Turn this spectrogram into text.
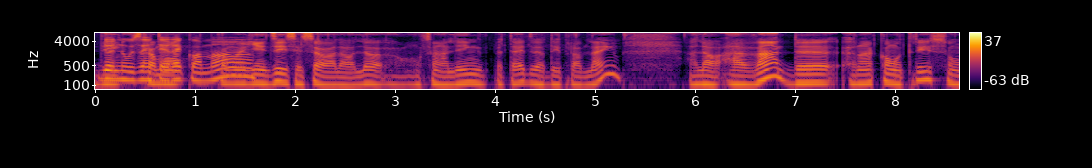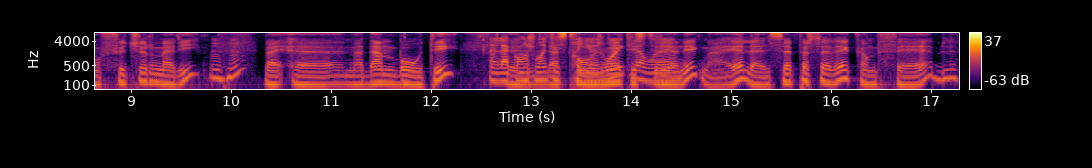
de nos comme on- intérêts Comme communs. on vient de dire, c'est ça. Alors là, on s'enligne peut-être vers des problèmes. Alors, avant de rencontrer son futur mari, ben, euh, Madame Beauté, La euh, conjointe la histrionique. conjointe là, ouais. histrionique, ben, elle, elle se percevait comme faible,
